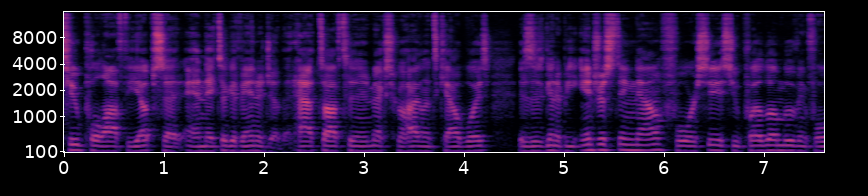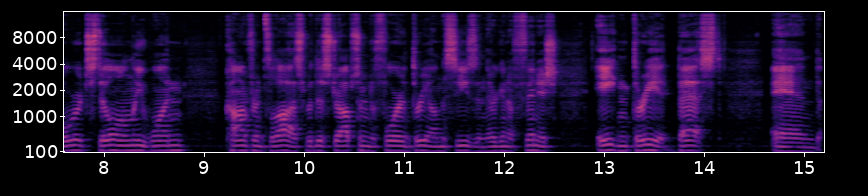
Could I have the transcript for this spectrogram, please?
to pull off the upset, and they took advantage of it. Hats off to the New Mexico Highlands Cowboys. This is going to be interesting now for CSU Pueblo moving forward. Still only one conference loss, but this drops them to four and three on the season. They're going to finish eight and three at best. And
